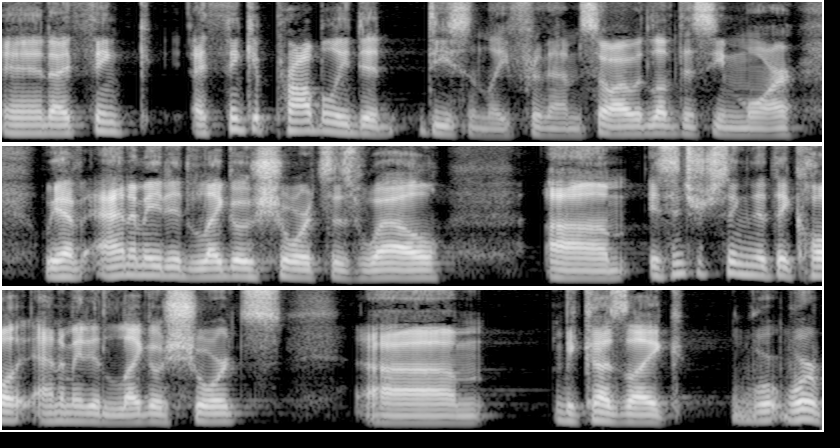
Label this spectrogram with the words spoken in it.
and I think I think it probably did decently for them. So I would love to see more. We have animated Lego shorts as well. Um, it's interesting that they call it animated Lego shorts um, because like we're, we're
